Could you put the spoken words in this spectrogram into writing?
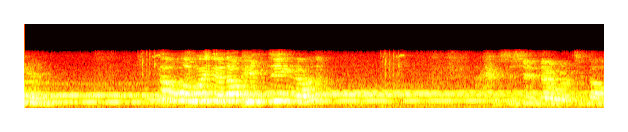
人，那我会得到平静啊。可是现在我知道，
